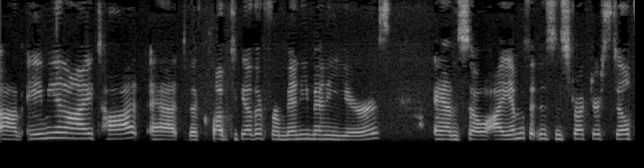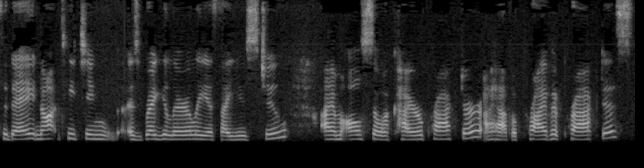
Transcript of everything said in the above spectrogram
Um, Amy and I taught at the club together for many, many years. And so I am a fitness instructor still today, not teaching as regularly as I used to. I'm also a chiropractor. I have a private practice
